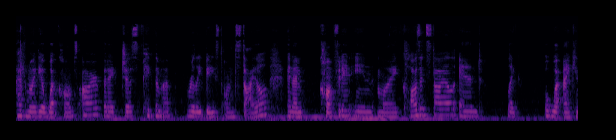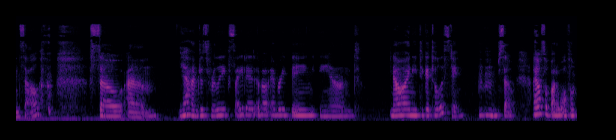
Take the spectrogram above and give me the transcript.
I have no idea what comps are, but I just picked them up really based on style and I'm confident in my closet style and like what I can sell. so um yeah, I'm just really excited about everything and now I need to get to listing. so I also bought a waffle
